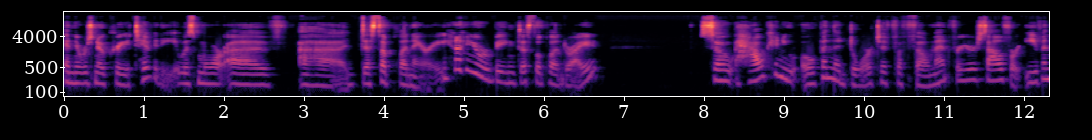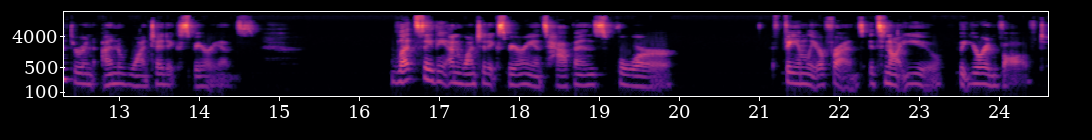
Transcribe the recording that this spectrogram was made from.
and there was no creativity. It was more of uh, disciplinary. you were being disciplined, right? So, how can you open the door to fulfillment for yourself or even through an unwanted experience? Let's say the unwanted experience happens for family or friends. It's not you, but you're involved.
